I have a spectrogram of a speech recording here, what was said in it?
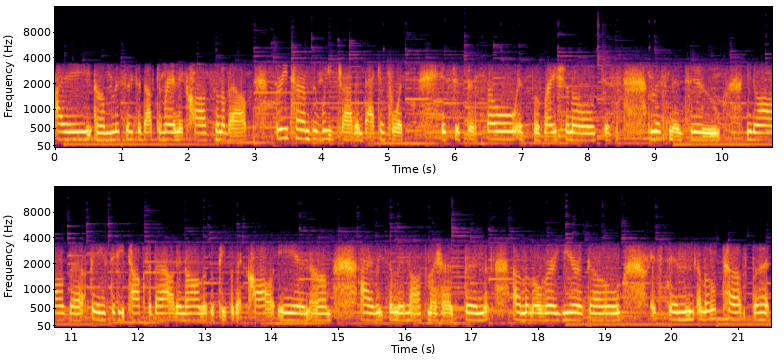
I um, listen to Dr. Randy Carlson about three times a week driving back and forth. It's just been so inspirational just listening to, you know, all the things that he talks about and all of the people that call in. Um, I recently lost my husband a little over a year ago. It's been a little tough, but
